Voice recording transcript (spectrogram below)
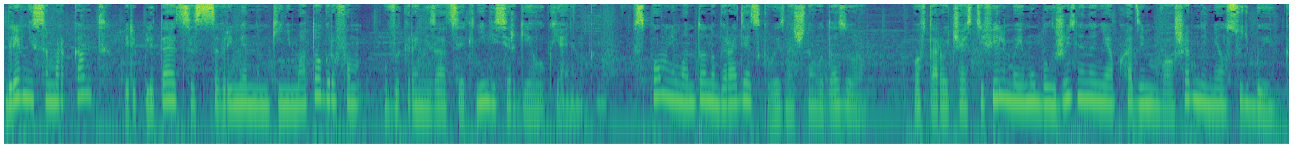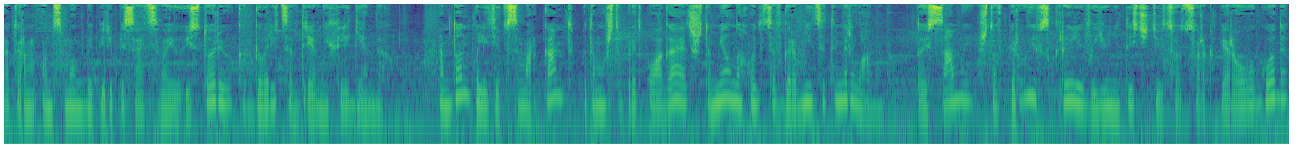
Древний Самарканд переплетается с современным кинематографом в экранизации книги Сергея Лукьяненко. Вспомним Антона Городецкого из «Ночного дозора», во второй части фильма ему был жизненно необходим волшебный мел судьбы, которым он смог бы переписать свою историю, как говорится в древних легендах. Антон полетит в Самарканд, потому что предполагает, что мел находится в гробнице Тамерлана, той самой, что впервые вскрыли в июне 1941 года,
